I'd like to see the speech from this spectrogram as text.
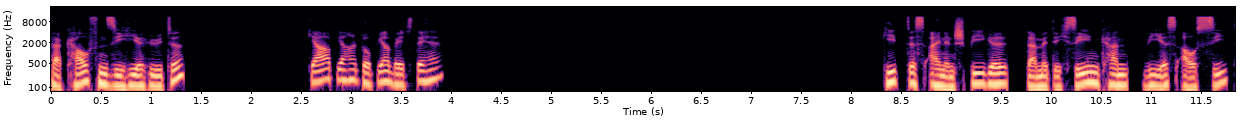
Verkaufen Sie hier Hüte? क्या आप यहाँ टोपियाँ बेचते हैं Gibt es einen Spiegel, damit ich sehen kann, wie es aussieht?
